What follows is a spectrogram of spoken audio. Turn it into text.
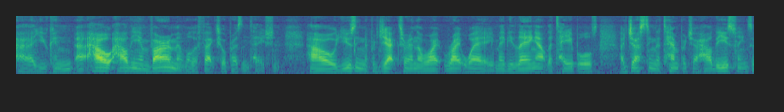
uh, you can, uh, how, how the environment will affect your presentation, how using the projector in the right, right way, maybe laying out the tables, adjusting the temperature, how these things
